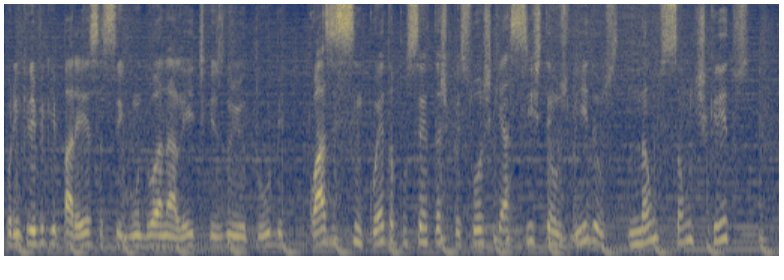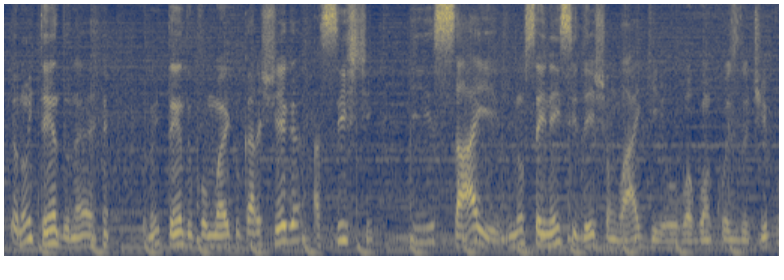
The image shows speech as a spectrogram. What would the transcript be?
por incrível que pareça, segundo o Analytics do YouTube, quase 50% das pessoas que assistem os vídeos não são inscritos. Eu não entendo, né? Eu não entendo como é que o cara chega, assiste e sai, não sei nem se deixa um like ou alguma coisa do tipo,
